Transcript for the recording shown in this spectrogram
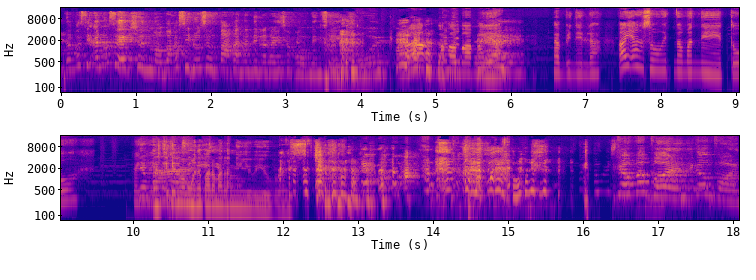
Tapos si anong section mo? Baka sinusumpa ka na nila ngayon sa comment section. Ah, baka mamaya. Ay, Sabi nila, ay, ang sungit naman nito. Kaya, Yung Plastikin mo muna para ko. maraming viewers. Ikaw ba, Bon? Ikaw, Bon?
